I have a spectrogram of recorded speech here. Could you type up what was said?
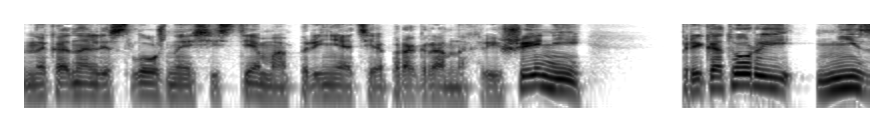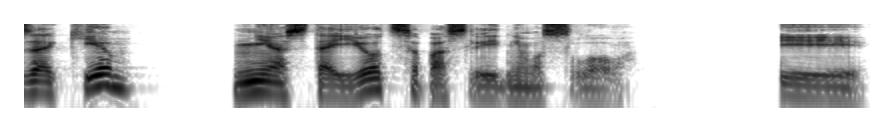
На канале сложная система принятия программных решений, при которой ни за кем не остается последнего слова. И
